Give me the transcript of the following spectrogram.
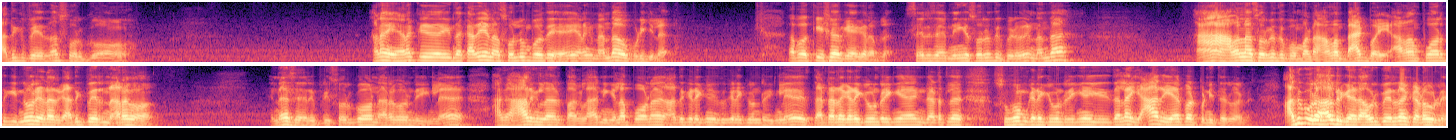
அதுக்கு பேர் தான் சொர்க்கம். ஆனால் எனக்கு இந்த கதையை நான் சொல்லும்போது எனக்கு நந்தாவை பிடிக்கல. அப்போ கிஷோர் கேட்குறப்பல சரி சார் நீங்கள் சொர்க்கத்துக்கு போயிடுவீங்க. நந்தா ஆ அவன்லாம் சொர்க்கத்துக்கு போக மாட்டான். அவன் பேட் பாய் அவன் போகிறதுக்கு இன்னொரு இடம் இருக்குது அதுக்கு பேர் நரகம். என்ன சார் இப்படி சொர்க்கம் நரகம்ன்றீங்களே? அங்கே ஆளுங்களாம் இருப்பாங்களா? நீங்கள்லாம் போனால் அது கிடைக்கும் இது கிடைக்கும்ன்றீங்களே? தண்டனை கிடைக்கும்ன்றீங்க இந்த இடத்துல சுகம் கிடைக்கும்ன்றீங்க? இதெல்லாம் யார் ஏற்பாடு பண்ணி தருவான்னு? அதுக்கு ஒரு ஆள் இருக்கார். அவர் பேர் தான் கடவுள்.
